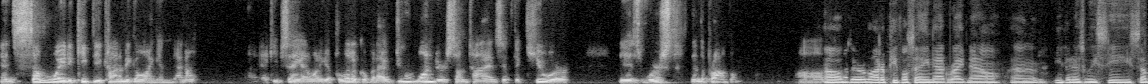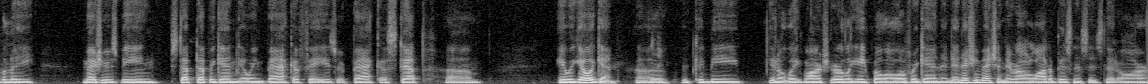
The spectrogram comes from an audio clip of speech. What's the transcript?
and some way to keep the economy going. And I don't, I keep saying I don't want to get political, but I do wonder sometimes if the cure is worse than the problem. Um, um, there are a lot of people saying that right now, uh, mm-hmm. even as we see some of the measures being stepped up again, going back a phase or back a step. Um, here we go again. Uh, mm-hmm. It could be, you know, late March, early April, all over again. And, and as you mentioned, there are a lot of businesses that are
